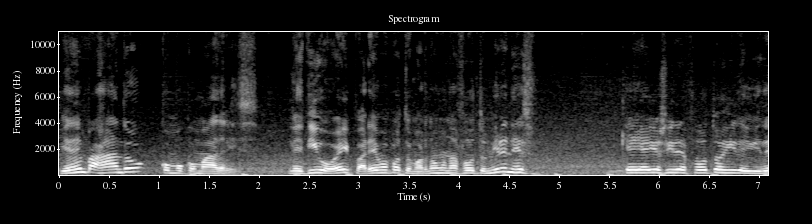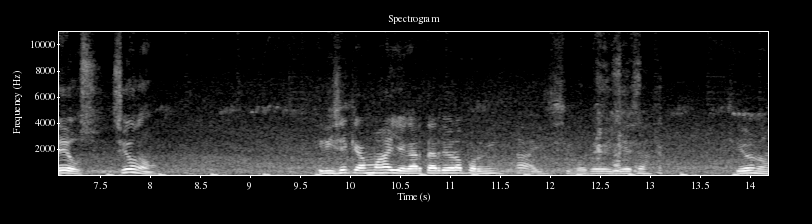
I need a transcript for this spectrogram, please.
Vienen bajando como comadres. Les digo, hey, paremos para tomarnos una foto. Miren eso. Que ya yo soy de fotos y de videos, ¿sí o no? Y dicen que vamos a llegar tarde ahora por mí. Ay, si vos de belleza. ¿Sí o no?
